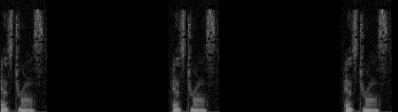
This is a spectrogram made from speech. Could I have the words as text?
Esdras. Esdras. Esdras.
